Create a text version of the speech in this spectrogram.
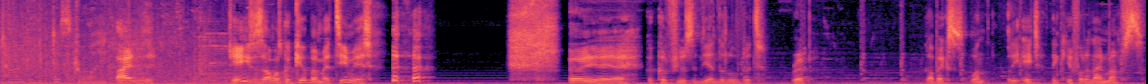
Target destroyed. Finally. Jesus, I almost got killed by my teammate. oh yeah, yeah. Got confused in the end a little bit. Rip. Gobex 138, thank you for the nine months.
